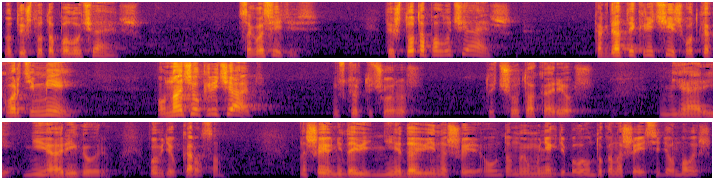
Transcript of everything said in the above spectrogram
но ты что-то получаешь. Согласитесь, ты что-то получаешь. Когда ты кричишь, вот как в Артемей, он начал кричать. Он сказал, ты что орешь? Ты что так орешь? Не ори, не ори, говорю. Помните, Карлсон, на шею не дави, не дави на шею. Он там, ну ему негде было, он только на шее сидел, малыш.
